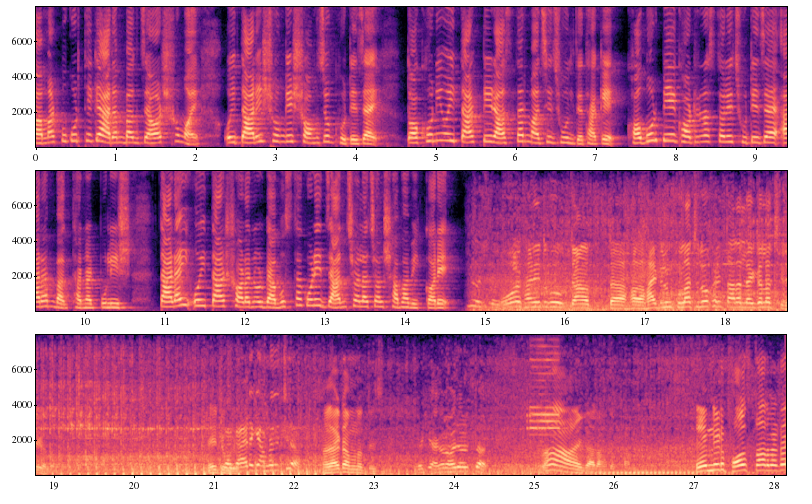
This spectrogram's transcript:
কামারপুকুর থেকে আরামবাগ যাওয়ার সময় ওই তারের সঙ্গে সংযোগ ঘটে যায়। তখনই ওই তারটি রাস্তার মাঝে ঝুলতে থাকে। খবর পেয়ে ঘটনাস্থলে ছুটে যায় আরামবাগ থানার পুলিশ। তারাই ওই তার সরানোর ব্যবস্থা করে যান চলাচল স্বাভাবিক করে। ওইখানে একটু হাইড্রোলিং তোলা ছিল ওখানে তারা লেগে গেল ছিঁড়ে গেল। এইটুকু গাড়িটা কি আমরা দিচ্ছিলাম? গাড়িটা আমরা দিয়েছি। এগারো হাজার তার? এগারো হাজার তার এমনি একটা ফলস তার বেটা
